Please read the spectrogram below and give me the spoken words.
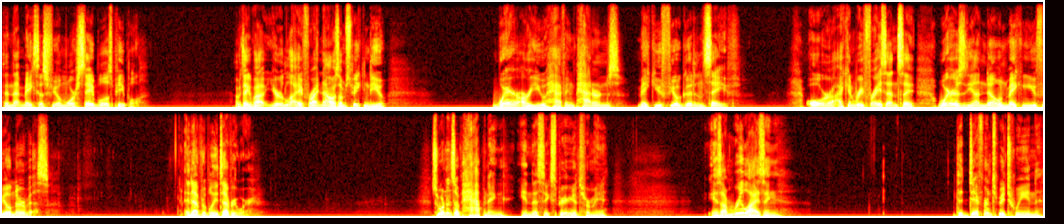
then that makes us feel more stable as people. I'm thinking about your life right now as I'm speaking to you. Where are you having patterns make you feel good and safe? Or I can rephrase that and say, where is the unknown making you feel nervous? Inevitably, it's everywhere. So, what ends up happening in this experience for me is I'm realizing the difference between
